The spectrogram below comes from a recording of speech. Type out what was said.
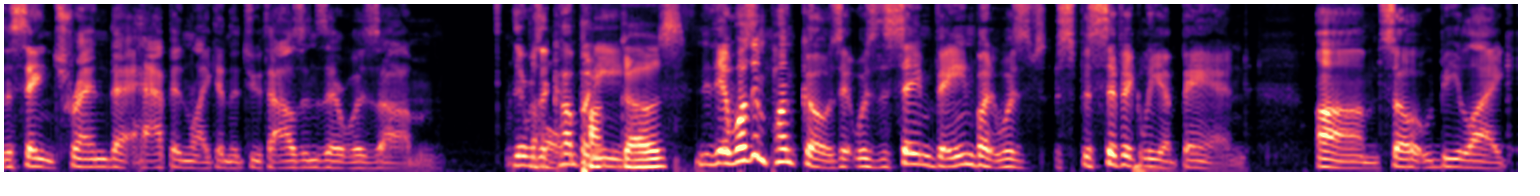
the same trend that happened like in the 2000s. There was um, there was The a company. Punk goes. It wasn't Punk Goes. It was the same vein, but it was specifically a band. Um, so it would be like,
